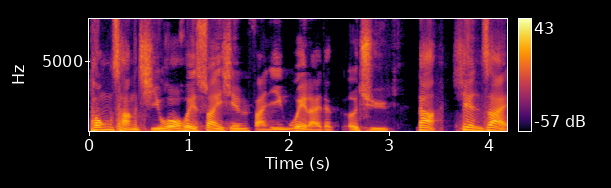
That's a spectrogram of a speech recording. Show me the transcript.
通常期货会率先反映未来的格局。那现在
